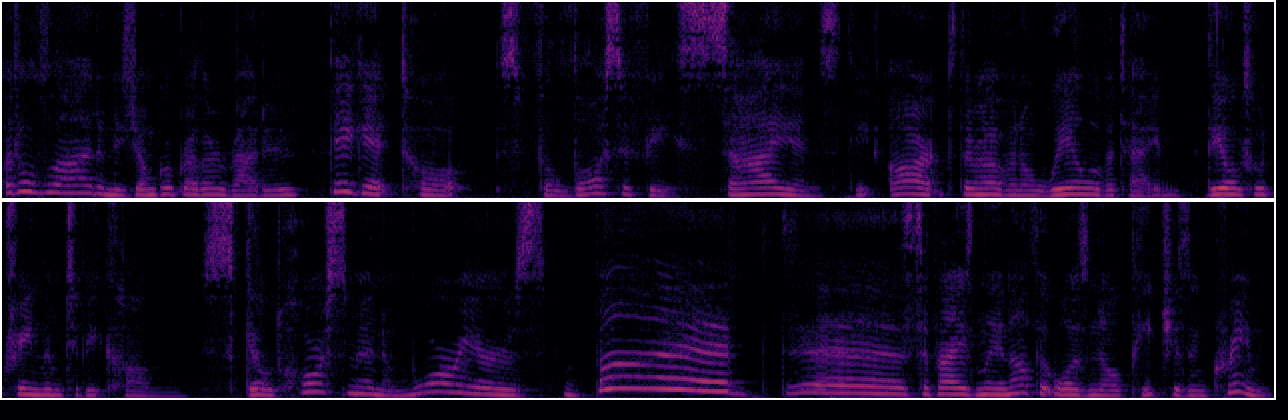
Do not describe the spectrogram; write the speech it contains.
little Vlad and his younger brother Radu, they get taught philosophy, science, the arts. They're having a whale of a time. They also train them to become skilled horsemen and warriors. But uh, surprisingly enough, it wasn't all peaches and cream.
